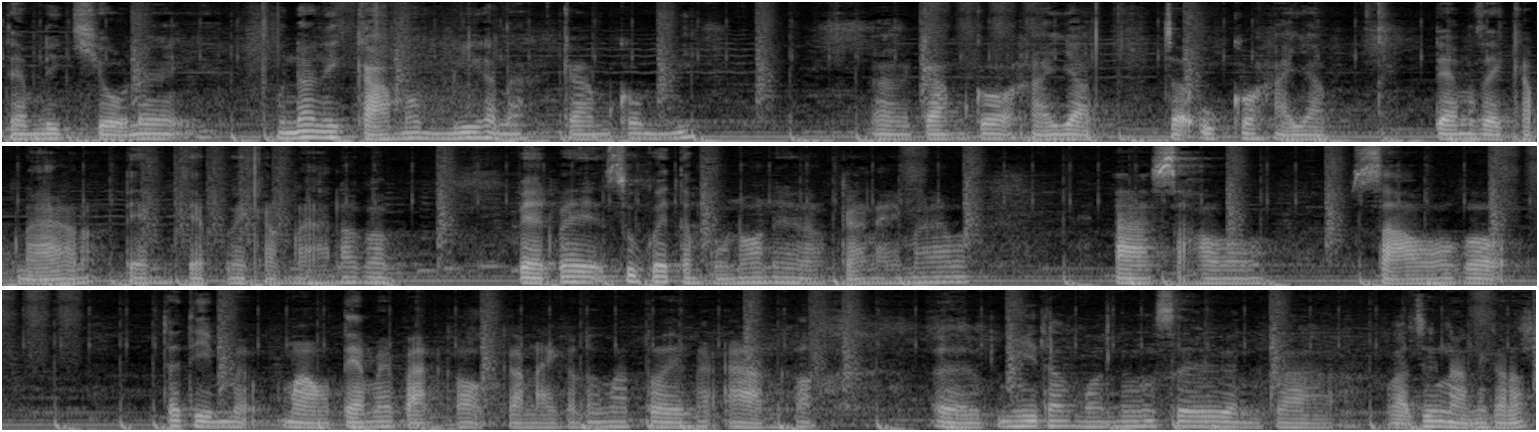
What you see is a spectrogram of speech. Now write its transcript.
แต้มลิกเคียวเนี่ยมันน่าในกามมันมีกันนะกามก็มีอ่ากามก็หายับจะอุกก็หายับ แต้มใส่กับนาเนาะแต้มแต้มใส่กับนาแล้วก็แปดไว้สู้ไว้ตำหูนอนเนี่ยกลางไหนมาอ่าสาวสาวก็ถ้าทีเมาแต่ไม่ปานก็กลางไหนก็ต้องมาตัวมาอ่านก็เออมีทั้งมอนทั้งเสื้อกันกว่าว่าซึ่งนั้นนี่ก็เนาะ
